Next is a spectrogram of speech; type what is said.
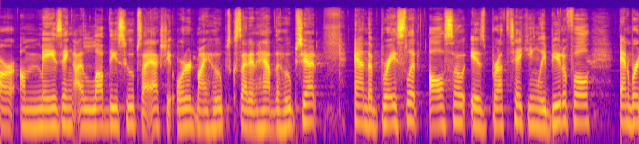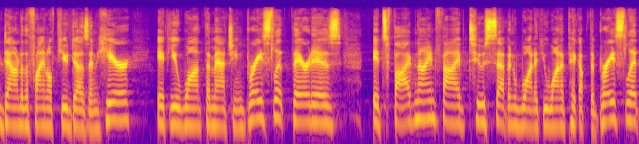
are amazing. I love these hoops. I actually ordered my hoops because I didn't have the hoops yet. And the bracelet also is breathtakingly beautiful. And we're down to the final few dozen here. If you want the matching bracelet, there it is. It's 595271 if you want to pick up the bracelet.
